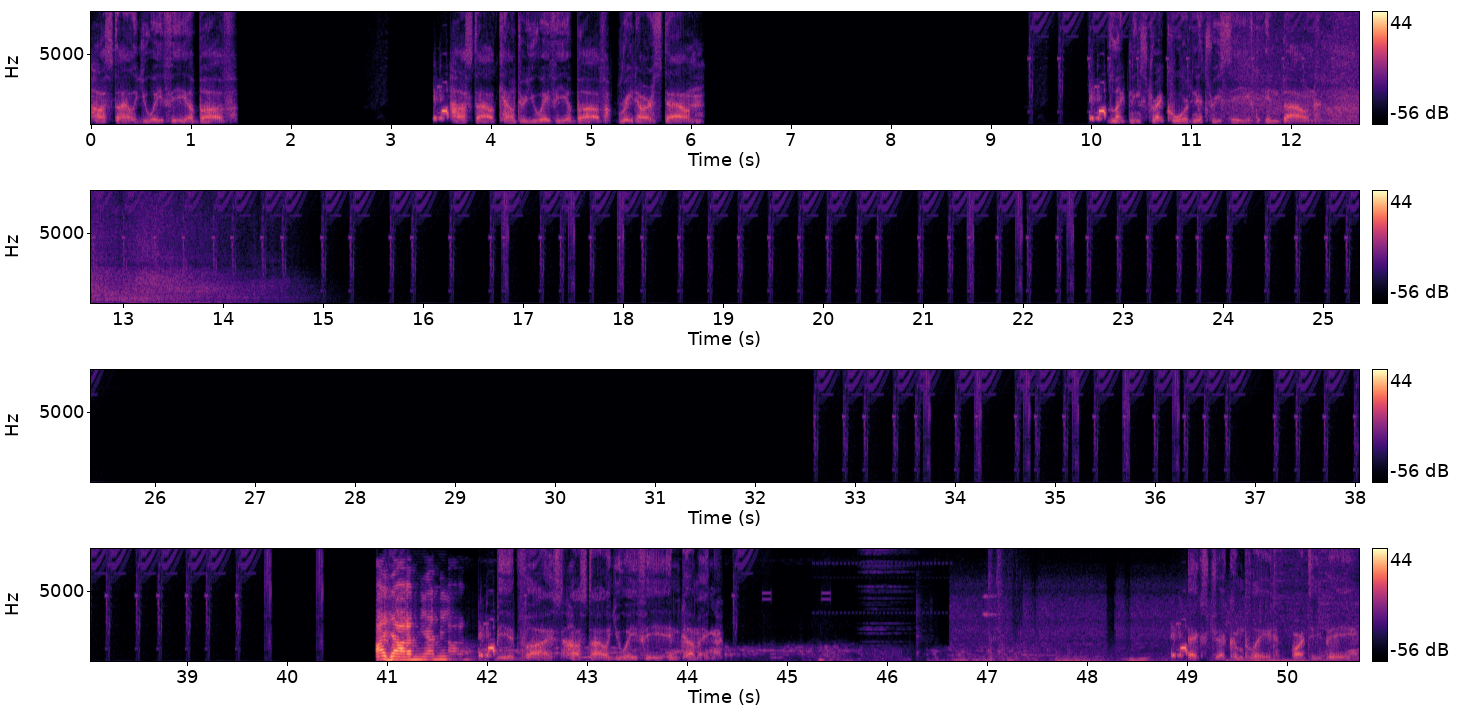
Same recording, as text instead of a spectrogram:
Hostile UAV above. Hostile counter UAV above. Radars down. Lightning strike coordinates received. Inbound. I got him, Yummy. Be advised. Hostile UAV incoming. X-Jet complete. RTB.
